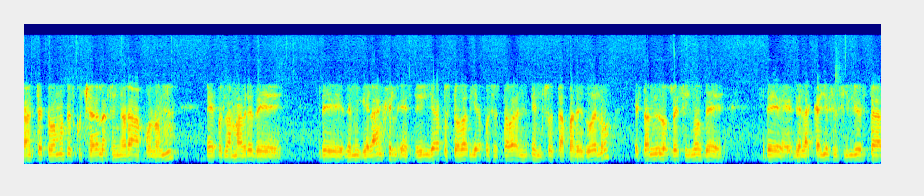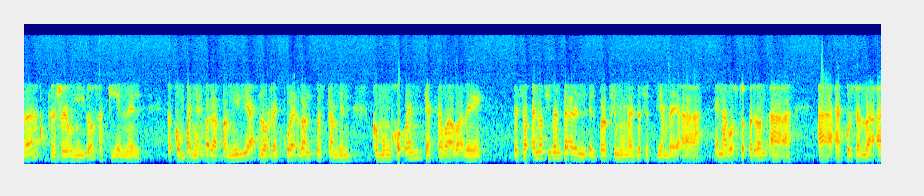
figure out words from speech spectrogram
Ahorita acabamos de escuchar a la señora Apolonia, eh, pues la madre de, de, Miguel Ángel. Este, ella pues todavía pues estaba en, en su etapa de duelo. Están los vecinos de, de, de la calle Cecilio Estrada pues reunidos aquí en el acompañando a la familia. Lo recuerdan pues también como un joven que acababa de pues apenas iba a entrar el, el próximo mes de septiembre, a, en agosto, perdón, a, a, cursar la, a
